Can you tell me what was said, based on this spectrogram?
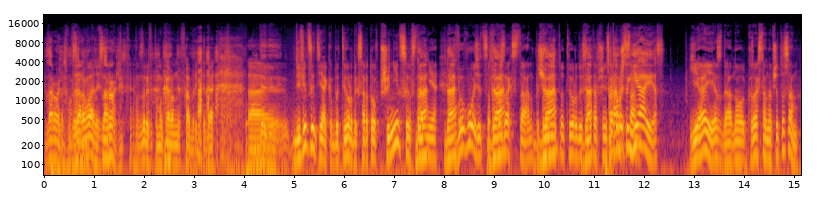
Взорвались. Взорвались. Взорвались. Взрыв это макаронной фабрики, да. А, дефицит якобы твердых сортов пшеницы в стране вывозится в Казахстан. Почему это твердые сорта пшеницы? Потому что ЕАЭС ЕАЭС, да, но Казахстан вообще-то сам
